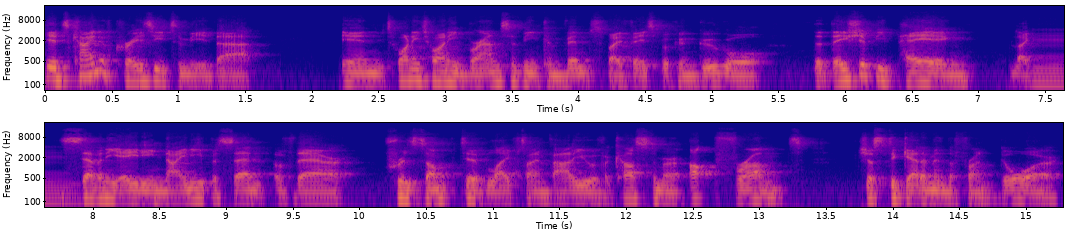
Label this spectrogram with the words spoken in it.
it's kind of crazy to me that in 2020, brands have been convinced by Facebook and Google that they should be paying like Mm. 70, 80, 90% of their presumptive lifetime value of a customer up front just to get them in the front door.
